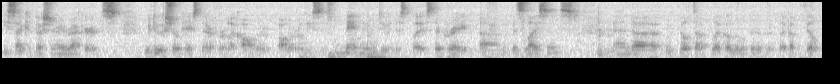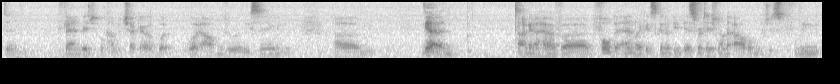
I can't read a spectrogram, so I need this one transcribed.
Eastside Confectionery Records. We do a showcase there for like all the all the releases. Mainly we do at this place. They're great. Um, it's licensed Mhm. and uh, we've built up like a little bit of a, like a built-in fan base. People come to check out what what albums we're releasing, and um, yeah, and I'm gonna have a full band. Like it's gonna be the instrumentation on the album, which is flute,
